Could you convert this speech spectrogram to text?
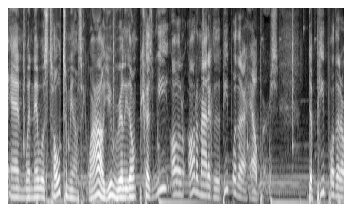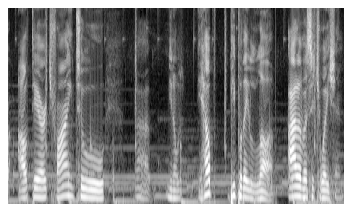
And when it was told to me, I was like, wow, you really don't. Because we are automatically, the people that are helpers, the people that are out there trying to, uh, you know, help people they love out of a situation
